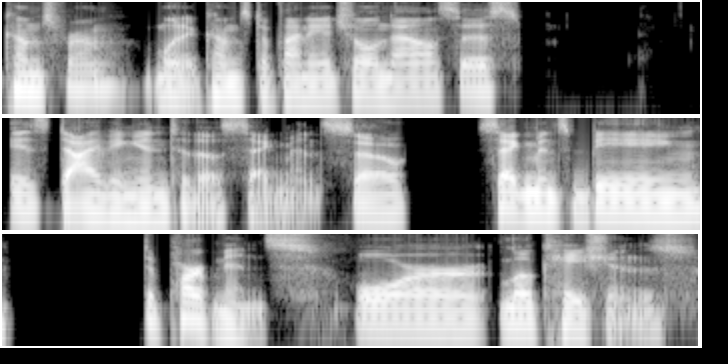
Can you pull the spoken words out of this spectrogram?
comes from when it comes to financial analysis is diving into those segments. So segments being departments or locations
